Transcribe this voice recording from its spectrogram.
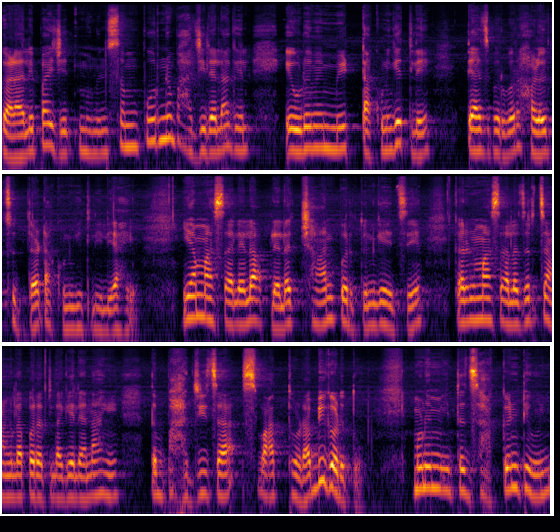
गळाले पाहिजेत म्हणून संपूर्ण भाजीला लागेल एवढं मी मीठ टाकून घेतले. त्याचबरोबर हळदसुद्धा टाकून घेतलेली आहे. या मसाल्याला आपल्याला छान परतून घ्यायचे. कारण मसाला जर चांगला परतला गेला नाही तर भाजीचा स्वाद थोडा बिघडतो. म्हणून मी इथं झाकण ठेवून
